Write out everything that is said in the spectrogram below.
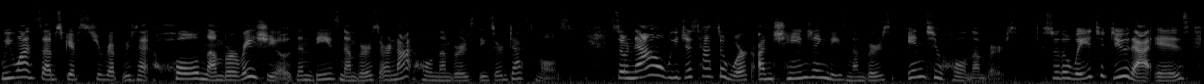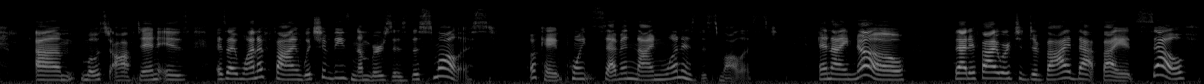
We want subscripts to represent whole number ratios, and these numbers are not whole numbers, these are decimals. So now we just have to work on changing these numbers into whole numbers. So the way to do that is, um, most often, is, is I want to find which of these numbers is the smallest. Okay, 0.791 is the smallest. And I know that if I were to divide that by itself,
